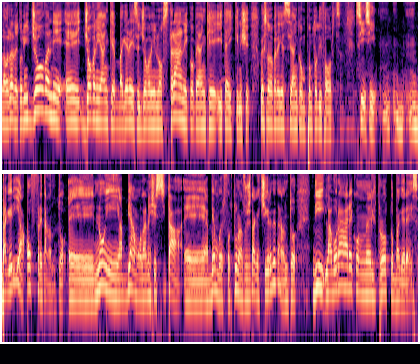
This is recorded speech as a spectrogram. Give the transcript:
Lavorare con i giovani e giovani anche bagheresi, giovani nostrani come anche i tecnici, questo mi pare che sia anche un punto di forza. Sì, sì, Bagheria offre tanto, e noi abbiamo la necessità e abbiamo per fortuna una società che ci crede tanto di lavorare con il prodotto bagherese.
